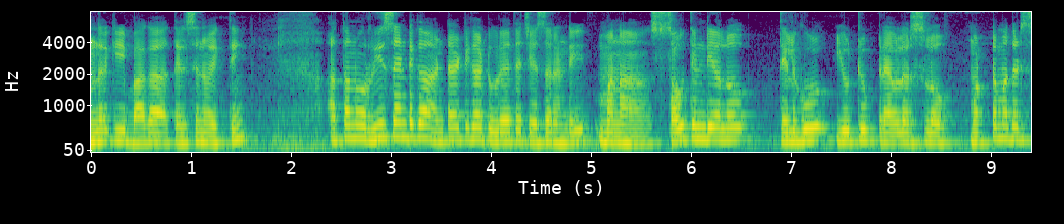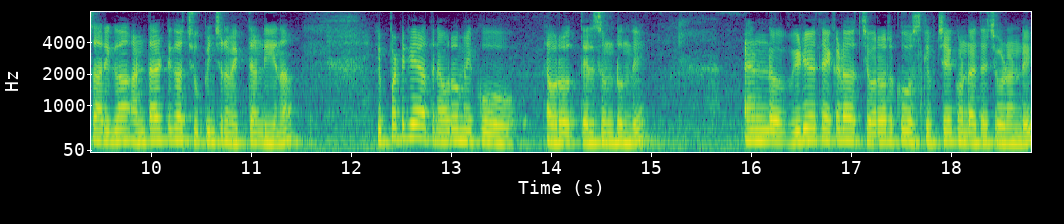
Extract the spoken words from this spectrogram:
అందరికీ బాగా తెలిసిన వ్యక్తి. అతను రీసెంట్గా అంటార్టికా టూర్ అయితే చేశారండి. మన సౌత్ ఇండియాలో తెలుగు యూట్యూబ్ ట్రావెలర్స్లో మొట్టమొదటిసారిగా అంటార్టిగా చూపించిన వ్యక్తి అండి ఈయన. ఇప్పటికే అతను ఎవరో మీకు ఎవరో తెలిసి ఉంటుంది అండ్ వీడియో అయితే ఇక్కడ చివరి వరకు స్కిప్ చేయకుండా అయితే చూడండి.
